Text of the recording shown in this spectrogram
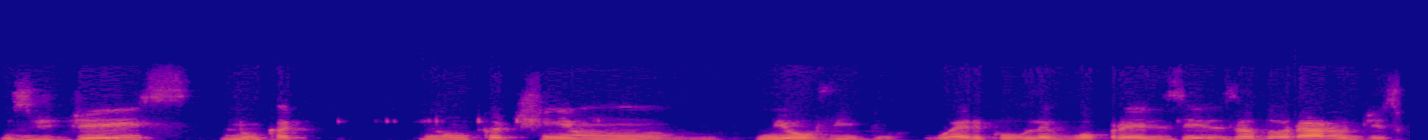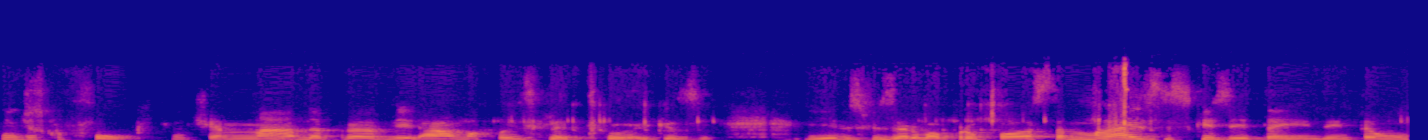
os DJs nunca nunca tinham me ouvido. O Érico levou para eles e eles adoraram o disco, um disco folk, não tinha nada para virar uma coisa eletrônica. Assim. E eles fizeram uma proposta mais esquisita ainda. Então,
